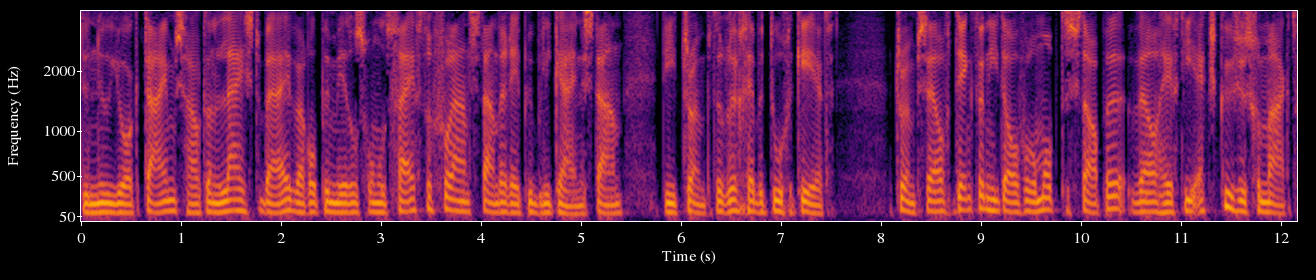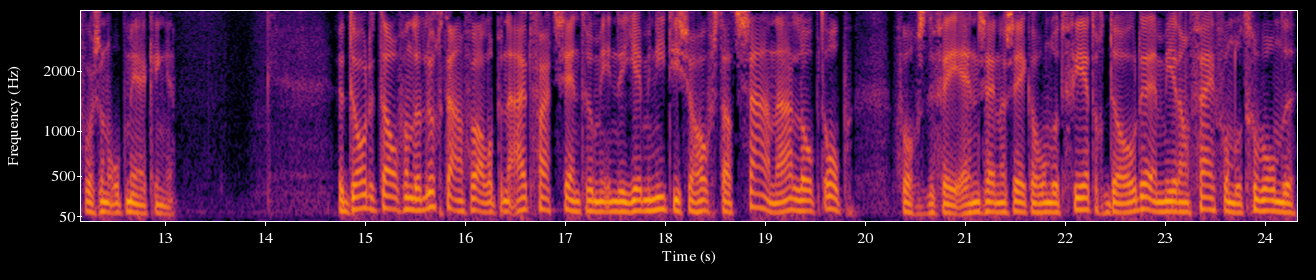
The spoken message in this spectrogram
De New York Times houdt een lijst bij waarop inmiddels 150 vooraanstaande republikeinen staan die Trump de rug hebben toegekeerd. Trump zelf denkt er niet over om op te stappen, wel heeft hij excuses gemaakt voor zijn opmerkingen. Het dodental van de luchtaanval op een uitvaartcentrum in de jemenitische hoofdstad Sanaa loopt op. Volgens de VN zijn er zeker 140 doden en meer dan 500 gewonden.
